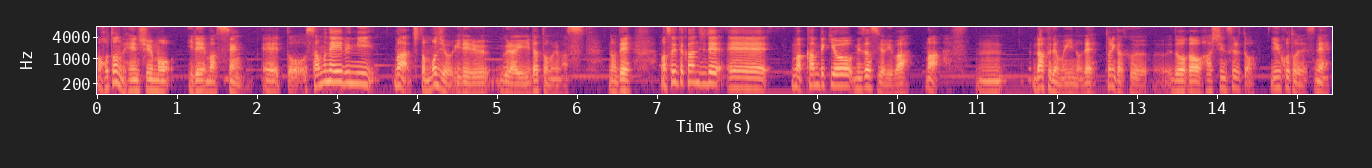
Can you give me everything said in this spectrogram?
まあ、ほとんど編集も入れません。えっ、ー、とサムネイルにまあちょっと文字を入れるぐらいだと思いますので、まあ、そういった感じで、えー、まあ、完璧を目指すよりはまあ、うんラフでもいいので、とにかく動画を発信するということでですね、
